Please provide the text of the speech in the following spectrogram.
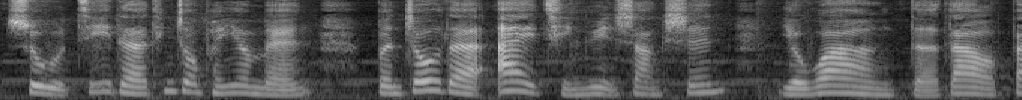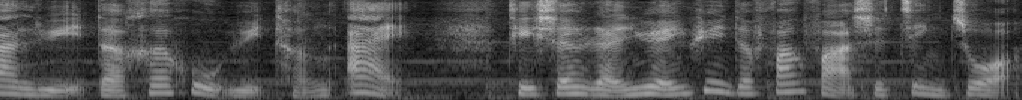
属鸡的听众朋友们，本周的爱情运上升，有望得到伴侣的呵护与疼爱。提升人缘运的方法是静坐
